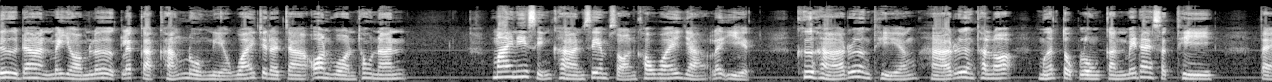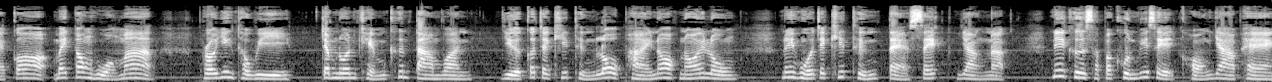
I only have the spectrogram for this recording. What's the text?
ดื้อด้านไม่ยอมเลิกและกักขังหน่วงเหนียวไว้เจรจาอ้อนวอนเท่านั้น ไม่นี่สิงคานเสี่ยมสอนเขาไว้อย่างละเอียด คือหาเรื่องเถียง หาเรื่องทะเลาะ เหมือนตกลงกันไม่ได้สักที แต่ก็ไม่ต้องห่วงมาก เพราะยิ่งทวีจำนวนเข็มขึ้นตามวัน เหยื่อก็จะคิดถึงโลกภายนอกน้อยลง ในหัวจะคิดถึงแต่เซ็กอย่างหนัก นี่คือสรรพคุณวิเศษของยาแพง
